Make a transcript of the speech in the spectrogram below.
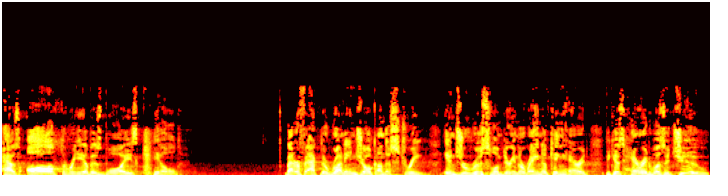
has all three of his boys killed. Matter of fact, the running joke on the street in Jerusalem during the reign of King Herod, because Herod was a Jew,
